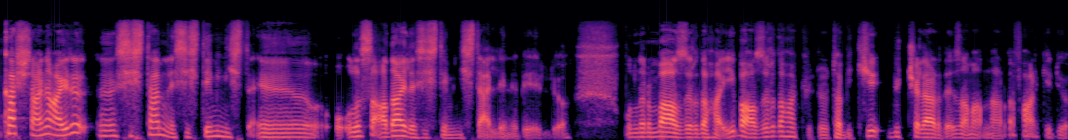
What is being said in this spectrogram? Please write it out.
birkaç tane ayrı e, sistemle, sistemin iste, e, olası adayla sistemin isterlerini belirliyor. Bunların bazıları daha iyi, bazıları daha kötü. Tabii ki bütçelerde, zamanlarda fark ediyor.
